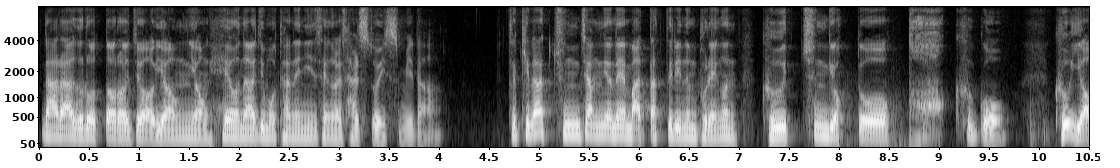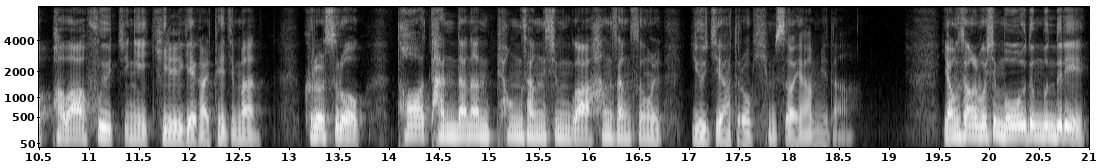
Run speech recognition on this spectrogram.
나락으로 떨어져 영영 헤어나지 못하는 인생을 살 수도 있습니다. 특히나 중장년에 맞닥뜨리는 불행은 그 충격도 더 크고 그 여파와 후유증이 길게 갈 테지만 그럴수록 더 단단한 평상심과 항상성을 유지하도록 힘써야 합니다. 영상을 보신 모든 분들이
